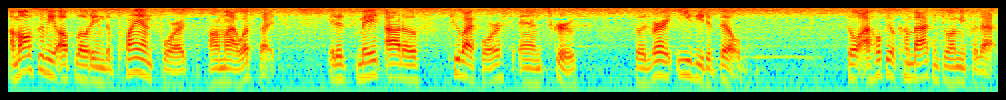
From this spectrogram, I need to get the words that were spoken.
I'm also going to be uploading the plans for it on my website. It is made out of 2x4s and screws, so it's very easy to build. So I hope you'll come back and join me for that.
